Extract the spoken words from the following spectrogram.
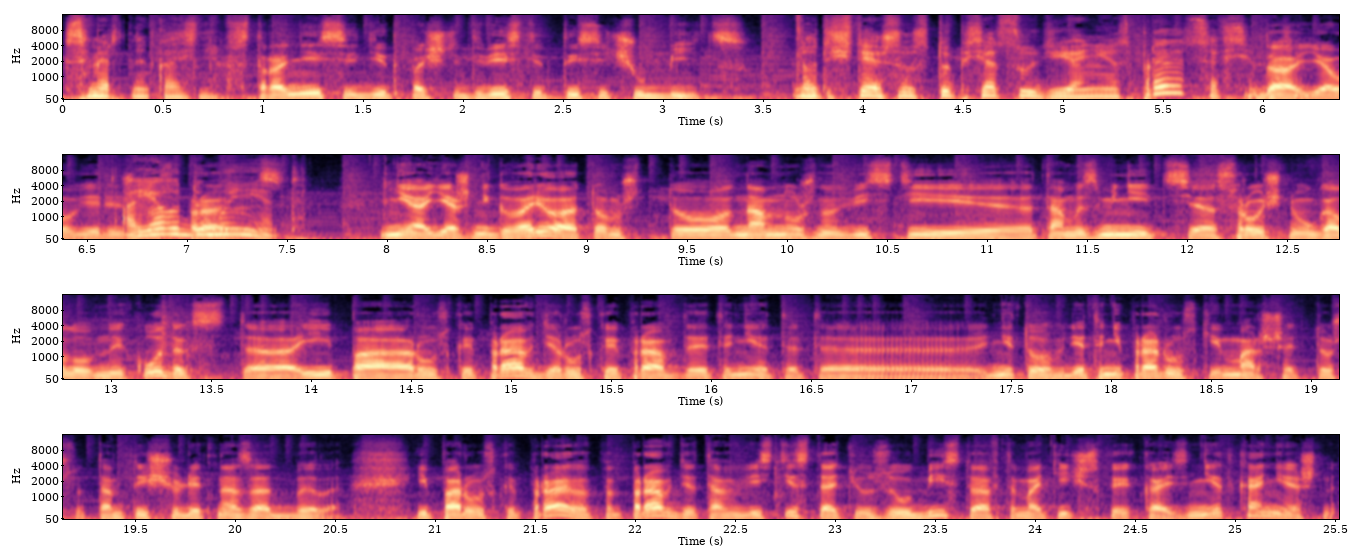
смертной казни? В стране сидит почти 200 тысяч убийц. Но ты считаешь, что 150 судей, они справятся со всем Да, я уверен, а что А я вот думаю, нет. Не, а я же не говорю о том, что нам нужно ввести, там, изменить срочно уголовный кодекс и по русской правде. Русская правда это нет, это не то, это не про русские марши, это то, что там тысячу лет назад было. И по русской правде там ввести статью за убийство, автоматическая казнь. Нет, конечно.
